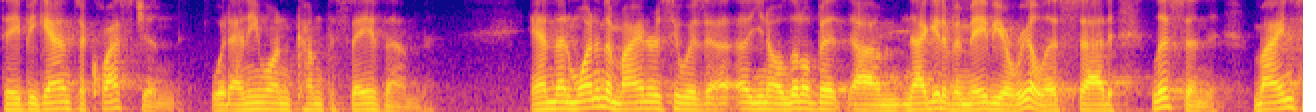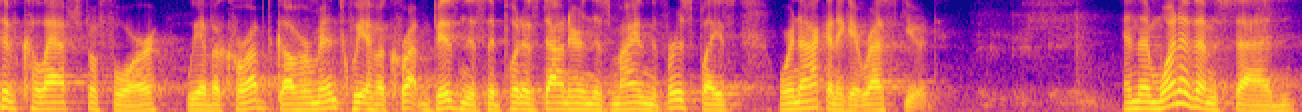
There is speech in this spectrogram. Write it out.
they began to question, would anyone come to save them? And then one of the miners who was, uh, uh, you know, a little bit um, negative and maybe a realist said, listen, mines have collapsed before. We have a corrupt government. We have a corrupt business that put us down here in this mine in the first place. We're not going to get rescued. And then one of them said,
